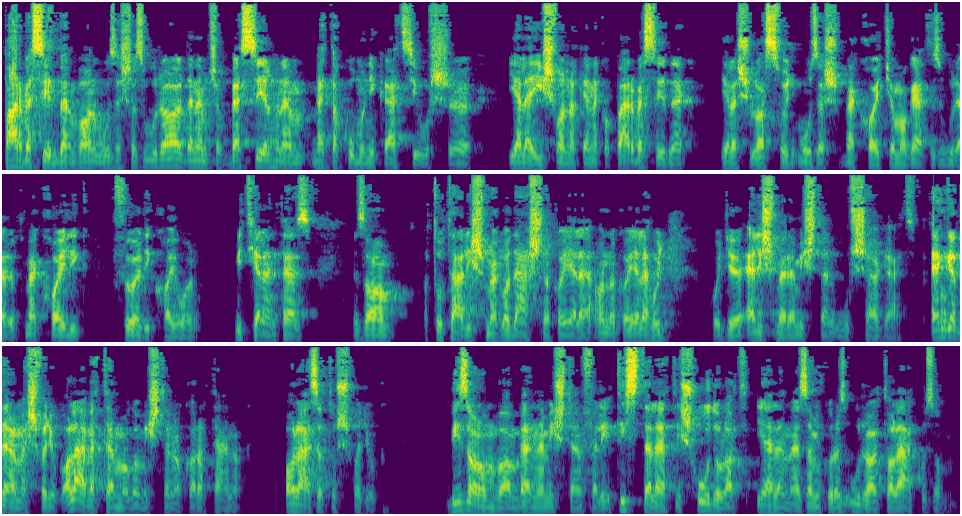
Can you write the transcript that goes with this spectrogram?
Párbeszédben van Mózes az Úrral, de nem csak beszél, hanem metakommunikációs jelei is vannak ennek a párbeszédnek. Jelesül az, hogy Mózes meghajtja magát az Úr előtt, meghajlik, földig hajol. Mit jelent ez? Ez a, a totális megadásnak a jele, annak a jele, hogy, hogy elismerem Isten úrságát. Engedelmes vagyok, alávetem magam Isten akaratának. Alázatos vagyok. Bizalom van bennem Isten felé, tisztelet és hódolat jellemez, amikor az Úrral találkozom.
